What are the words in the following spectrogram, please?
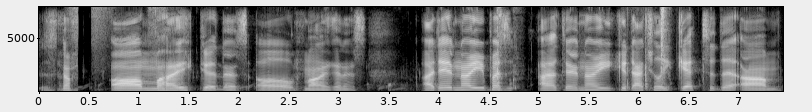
there's nothing. Oh my goodness. Oh my goodness. I didn't know you press. I didn't know you could actually get to the um,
